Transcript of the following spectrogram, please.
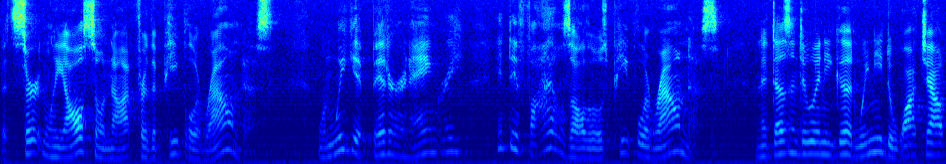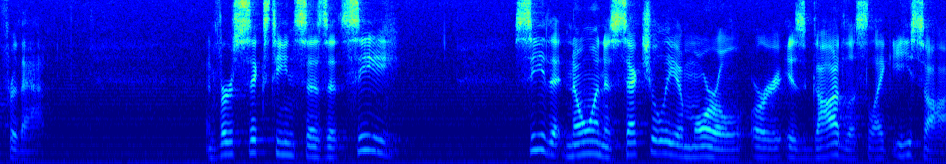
but certainly also not for the people around us. When we get bitter and angry, it defiles all those people around us, and it doesn't do any good. We need to watch out for that. And verse 16 says that see see that no one is sexually immoral or is godless like Esau,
